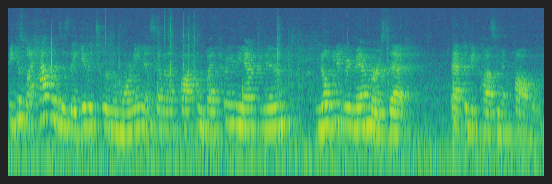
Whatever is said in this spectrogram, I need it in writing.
because what happens is they give it two in the morning at seven o'clock, and by three in the afternoon, nobody remembers that that could be causing a problem.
